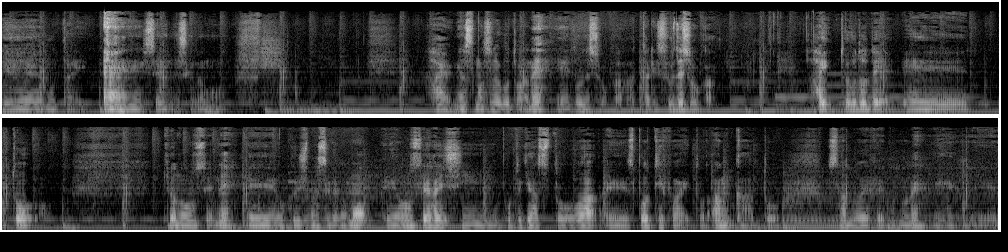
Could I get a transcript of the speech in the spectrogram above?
えー、思ったり してるんですけども。はい皆様そういうことはね、えー、どうでしょうかあったりするでしょうか。はいということでえー、っと今日の音声ね、えー、お送りしましたけども、えー、音声配信ポッドキャストは、えー、Spotify とアンカーとスタンド FM のね、えー、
